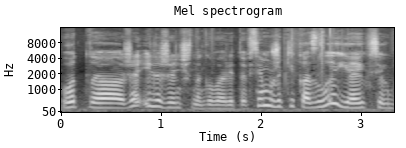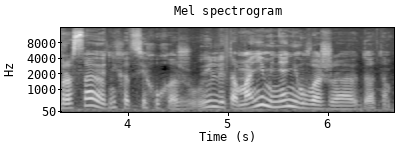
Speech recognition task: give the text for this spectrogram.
Вот, э, или женщина говорит, все мужики козлы, я их всех бросаю, от них от всех ухожу. Или там, они меня не уважают, да, там.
